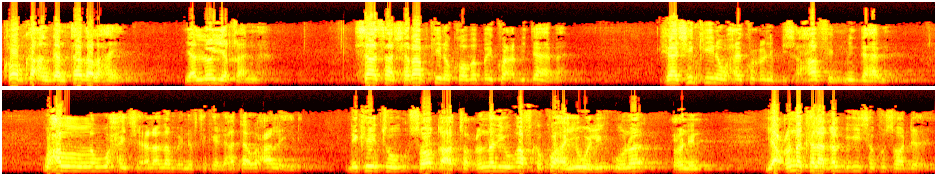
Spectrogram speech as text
koobka aan gantada lahayn yaa loo yaqaanaa saasaa sharaabkiina koobab bay ku cabi dahaba raashinkiina waxay ku cuni bisaxaafin min dahabin wax alla waxay jeclaadaan bay nafta ka heli hataa waxaa la yidhi ninka intuu soo qaato cunadii uu afka ku hayo weli una cunin yaa cuno kale qalbigiisa ku soo dhici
